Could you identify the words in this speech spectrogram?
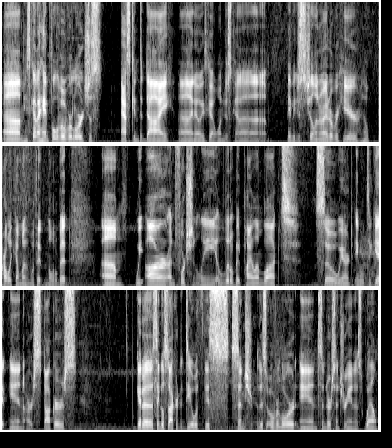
Um, he's got a handful of overlords just asking to die. Uh, I know he's got one just kind of maybe just chilling right over here. He'll probably come with, with it in a little bit. Um, we are unfortunately a little bit pylon blocked, so we aren't able to get in our stalkers get a single stalker to deal with this this overlord and send our sentry in as well.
